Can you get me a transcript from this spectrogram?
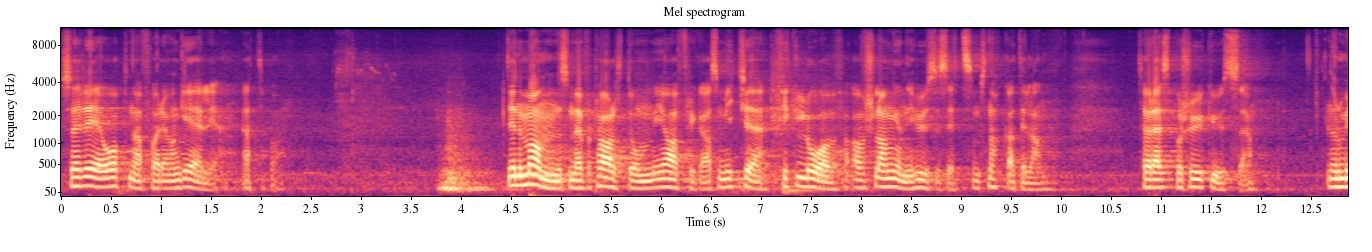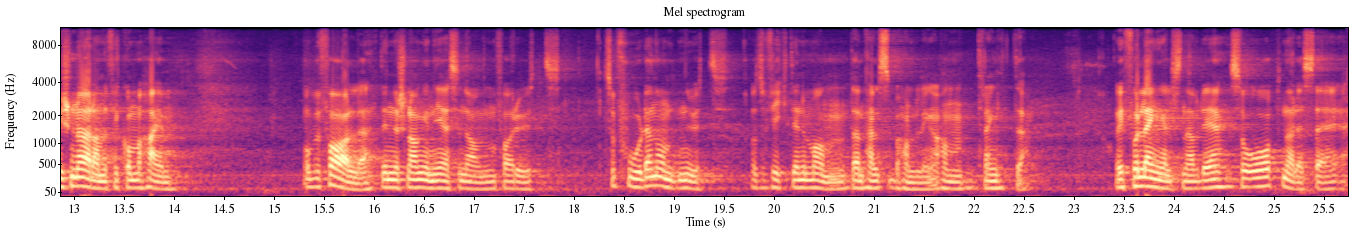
så er det åpna for evangeliet etterpå. Denne mannen som jeg fortalte om i Afrika, som ikke fikk lov av slangen i huset sitt, som snakka til han, til å reise på sykehuset. Når misjonærene fikk komme hjem og befale denne slangen i Jesu navn om å fare ut, så for den ånden ut, og så fikk denne mannen den helsebehandlinga han trengte. Og I forlengelsen av det så åpna det seg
